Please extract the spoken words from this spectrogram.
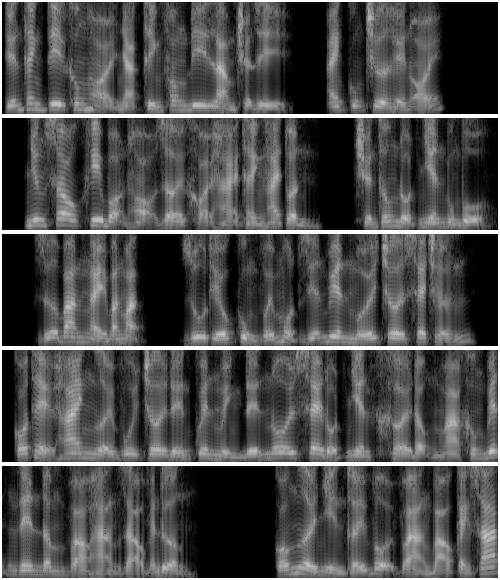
Yến thanh ti không hỏi nhạc thính phong đi làm chuyện gì, anh cũng chưa hề nói. Nhưng sau khi bọn họ rời khỏi hải thành hai tuần, truyền thông đột nhiên bùng bổ, giữa ban ngày ban mặt du thiếu cùng với một diễn viên mới chơi xe trấn, có thể hai người vui chơi đến quên mình đến nỗi xe đột nhiên khởi động mà không biết nên đâm vào hàng rào ven đường. Có người nhìn thấy vội vàng báo cảnh sát,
